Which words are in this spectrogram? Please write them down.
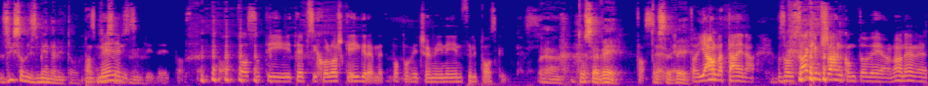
Zdi so bili zmenjeni to. Pa so bili zmenjeni so ti, da je to. To, to so ti te psihološke igre med Popovičem in, in Filipovskim. Ja, to se ve. To To se ve. To je javna tajna. Za vsakim šankom to vejo. No, ne, ne,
